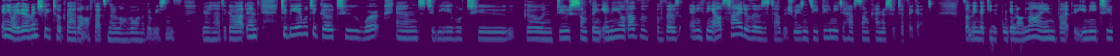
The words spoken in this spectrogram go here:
anyway, they eventually took that off. That's no longer one of the reasons you're allowed to go out. And to be able to go to work and to be able to go and do something, any of other of those, anything outside of those established reasons, you do need to have some kind of certificate, something that you can get online, but you need to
